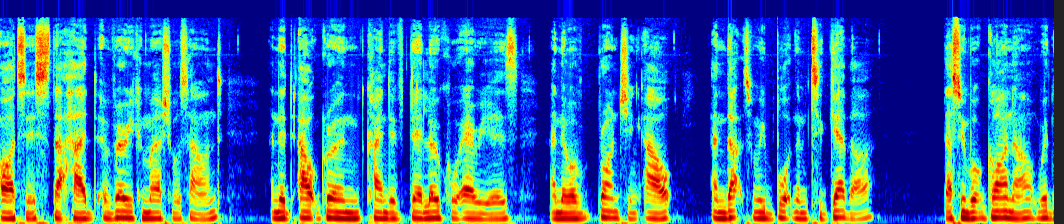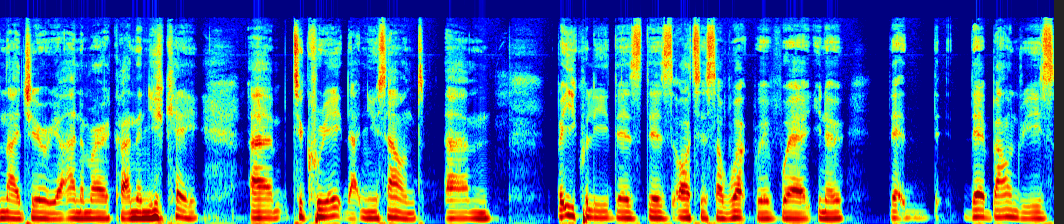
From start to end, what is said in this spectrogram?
artists that had a very commercial sound and they'd outgrown kind of their local areas and they were branching out and that's when we brought them together. That's when we brought Ghana with Nigeria and America and then UK um, to create that new sound. Um, but equally there's there's artists I've worked with where you know their their boundaries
